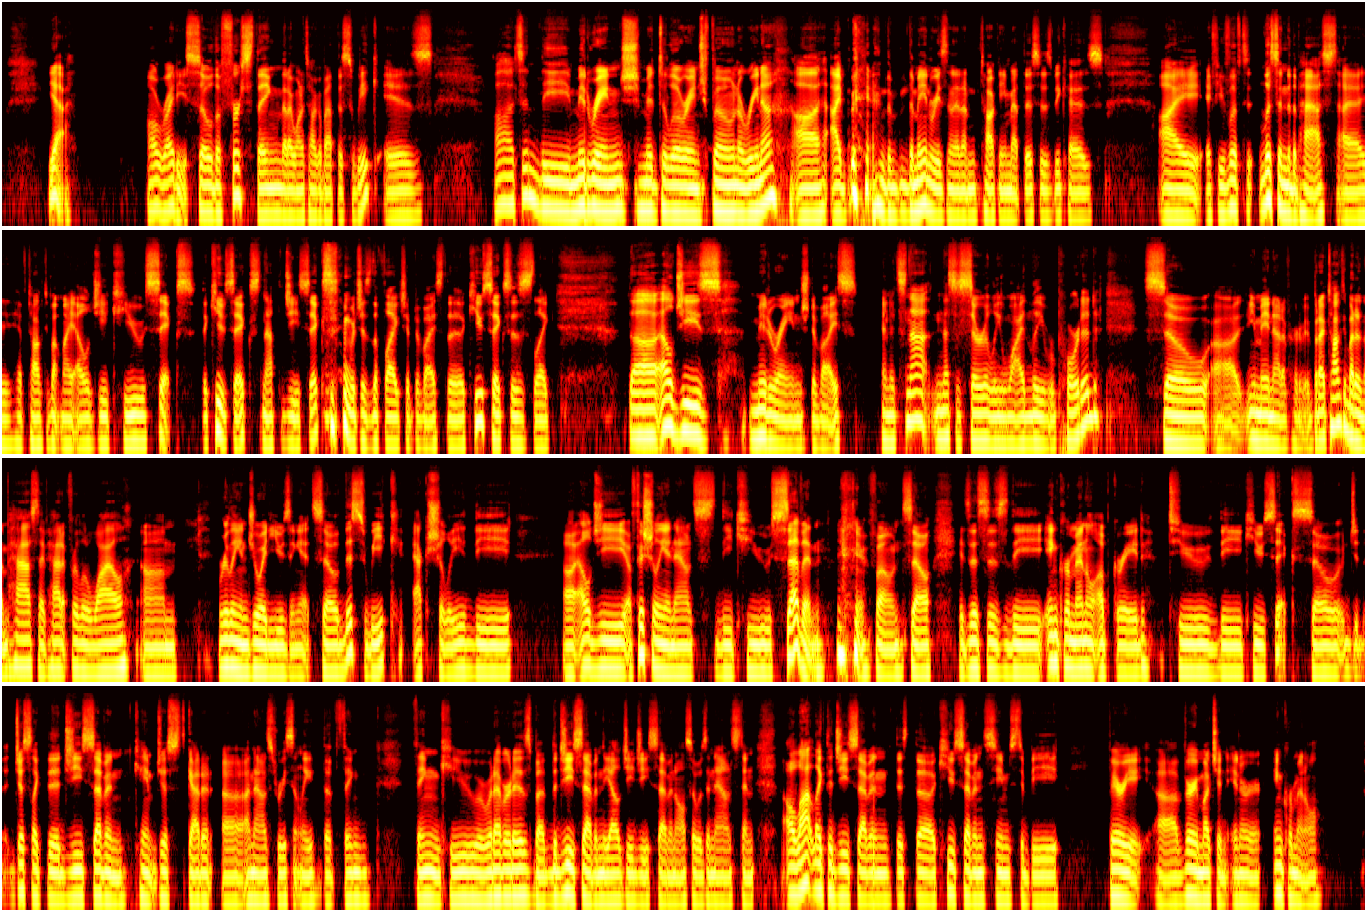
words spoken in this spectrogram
yeah, Alrighty, so the first thing that I want to talk about this week is uh, it's in the mid-range, mid to low-range phone arena. Uh, I the, the main reason that I'm talking about this is because I, if you've listened to the past, I have talked about my LG Q6, the Q6, not the G6, which is the flagship device. The Q6 is like the LG's mid-range device, and it's not necessarily widely reported. So uh, you may not have heard of it, but I've talked about it in the past. I've had it for a little while. Um, really enjoyed using it. So this week, actually, the uh, LG officially announced the Q7 phone. So this is the incremental upgrade to the Q6. So j- just like the G7 came, just got it, uh, announced recently, the thing Thing Q or whatever it is, but the G7, the LG G7 also was announced, and a lot like the G7, this the Q7 seems to be very, uh, very much an inner incremental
